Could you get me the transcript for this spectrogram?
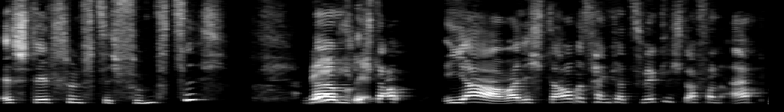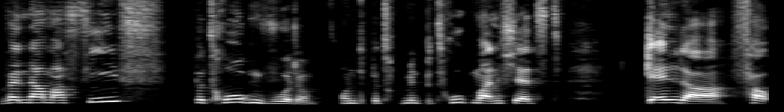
es steht 50-50. Ähm, ich glaube, ja, weil ich glaube, es hängt jetzt wirklich davon ab, wenn da massiv betrogen wurde. Und bet mit Betrug meine ich jetzt Gelder, ver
